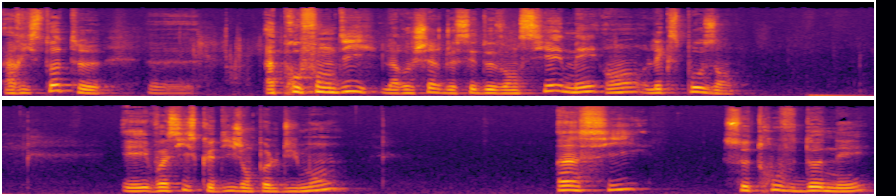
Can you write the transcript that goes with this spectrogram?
Aristote euh, approfondit la recherche de ses devanciers, mais en l'exposant. Et voici ce que dit Jean-Paul Dumont. Ainsi se trouve donné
